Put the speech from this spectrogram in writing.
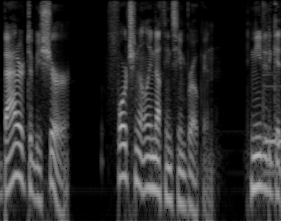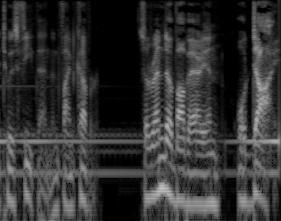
battered to be sure, fortunately nothing seemed broken. He needed to get to his feet then and find cover. Surrender, barbarian, or die.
